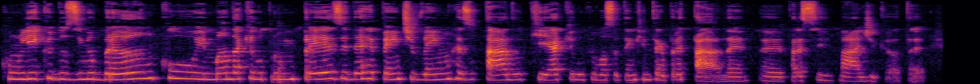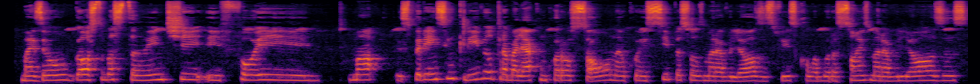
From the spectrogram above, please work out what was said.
com um líquidozinho branco e manda aquilo para uma empresa e de repente vem um resultado que é aquilo que você tem que interpretar, né? É, parece mágica até. Mas eu gosto bastante e foi uma experiência incrível trabalhar com Coral Sol, né? Eu conheci pessoas maravilhosas, fiz colaborações maravilhosas,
